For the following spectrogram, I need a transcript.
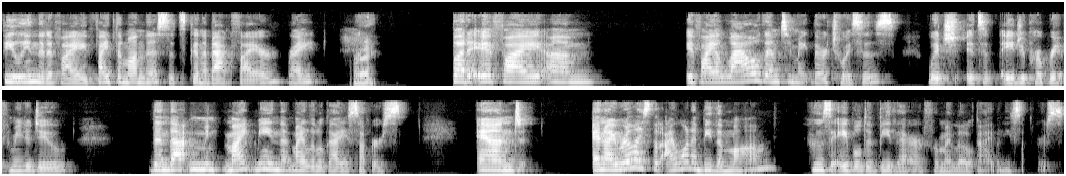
feeling that if I fight them on this, it's gonna backfire, right? Right. But if I um if I allow them to make their choices, which it's age appropriate for me to do, then that m- might mean that my little guy suffers. And and I realized that I want to be the mom who's able to be there for my little guy when he suffers.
